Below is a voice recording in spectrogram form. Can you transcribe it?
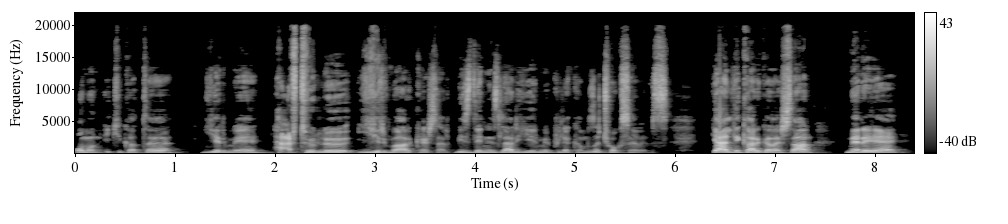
10'un 2 katı 20. Her türlü 20 arkadaşlar. Biz denizler 20 plakamızı çok severiz. Geldik arkadaşlar. Nereye?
